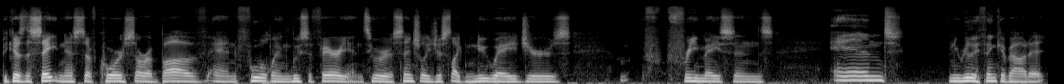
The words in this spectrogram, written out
Because the Satanists, of course, are above and fooling Luciferians, who are essentially just like New Agers, Freemasons, and when you really think about it,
